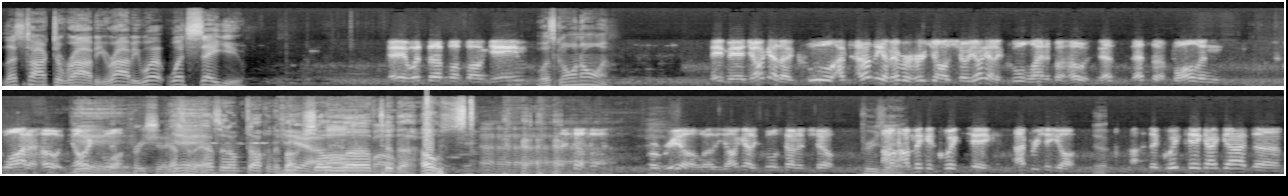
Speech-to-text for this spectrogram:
Let's talk to Robbie. Robbie, what what say you? Hey, what's up, up on game? What's going on? Hey, man, y'all got a cool. I don't think I've ever heard y'all show. Y'all got a cool lineup of hosts. That's that's a balling squad of hosts. Y'all Yeah. are cool. Appreciate That's, it. what, that's what I'm talking about. Yeah. Show Baller, love to the host. For real. Well, y'all got a cool sounding show. Appreciate I'll. I'll make a quick take. I appreciate y'all. Yep. Uh, the quick take I got. Uh,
